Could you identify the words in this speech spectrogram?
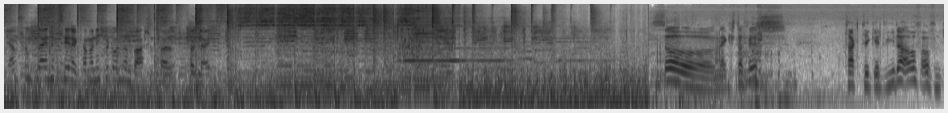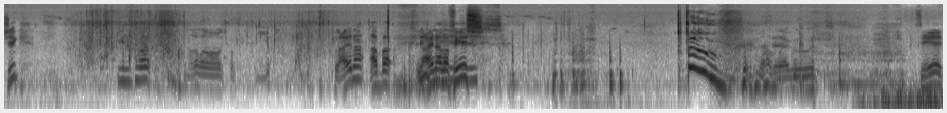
Die haben schon kleine Zähne, kann man nicht mit unseren Barschen ver vergleichen. So, nächster Fisch. Taktik geht wieder auf, auf den Jig. Dieses Mal. Kleiner, aber Kleiner, aber Fisch. Boom! Sehr gut. Sehr.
